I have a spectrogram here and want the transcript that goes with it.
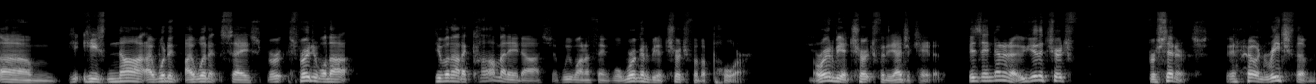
um he, he's not, I wouldn't I wouldn't say Spur, Spurgeon will not he will not accommodate us if we want to think, well, we're going to be a church for the poor, or we're going to be a church for the educated. He's saying, no, no, no, you're the church for sinners, you know, and reach them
